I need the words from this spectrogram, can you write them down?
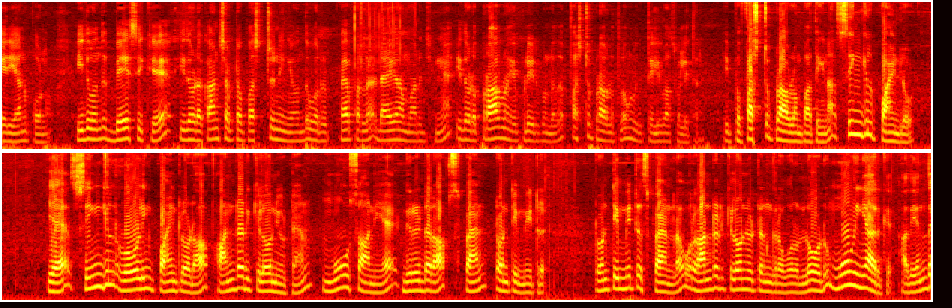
ஏரியான்னு போடணும். இது வந்து பேசிக்கு இதோட கான்செப்டை ஃபஸ்ட்டு நீங்கள் வந்து ஒரு பேப்பரில் டயக்ராம் வரைஞ்சிங்க. இதோட ப்ராப்ளம் எப்படி இருக்குன்றதை ஃபஸ்ட்டு ப்ராப்ளத்தில் உங்களுக்கு தெளிவாக சொல்லித்தரேன். இப்போ ஃபஸ்ட்டு ப்ராப்ளம் பார்த்தீங்கன்னா single point load a single rolling point load of hundred kilo newton moves on a girder of span twenty metre twenty metre ஸ்பேனில் ஒரு ஹண்ட்ரட் கிலோமீட்டருங்கிற ஒரு லோடு மூவிங்காக இருக்குது அது எந்த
